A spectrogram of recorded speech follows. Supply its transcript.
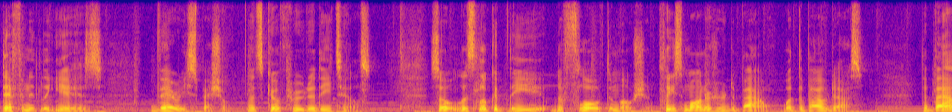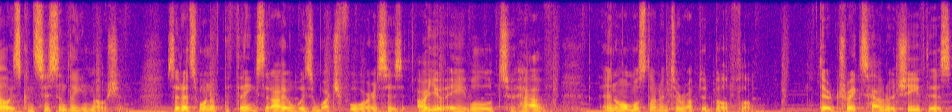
definitely is very special. Let's go through the details. So let's look at the, the flow of the motion. Please monitor the bow, what the bow does. The bow is consistently in motion. So that's one of the things that I always watch for is, is are you able to have an almost uninterrupted boat flow? There are tricks how to achieve this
